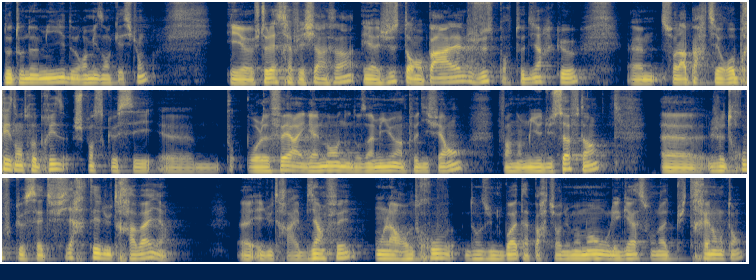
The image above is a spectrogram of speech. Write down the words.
d'autonomie, de remise en question? Et euh, je te laisse réfléchir à ça. Et euh, juste en parallèle, juste pour te dire que euh, sur la partie reprise d'entreprise, je pense que c'est pour, pour, le faire également, nous dans un milieu un peu différent, enfin dans le milieu du soft. Hein, euh, je trouve que cette fierté du travail euh, et du travail bien fait, on la retrouve dans une boîte à partir du moment où les gars sont là depuis très longtemps.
